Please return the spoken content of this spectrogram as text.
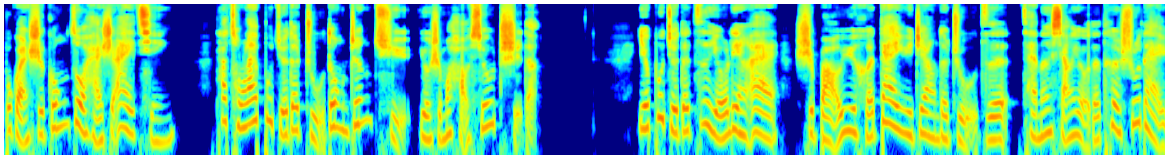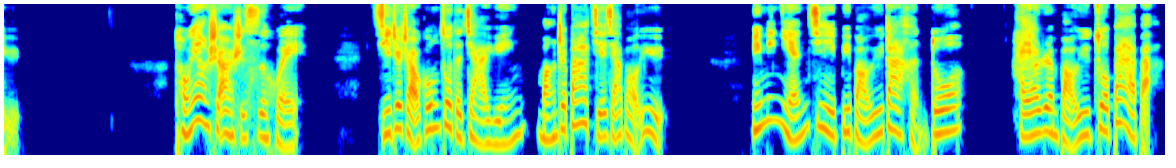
不管是工作还是爱情。她从来不觉得主动争取有什么好羞耻的，也不觉得自由恋爱是宝玉和黛玉这样的主子才能享有的特殊待遇。同样是二十四回，急着找工作的贾云忙着巴结贾宝玉，明明年纪比宝玉大很多，还要认宝玉做爸爸，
